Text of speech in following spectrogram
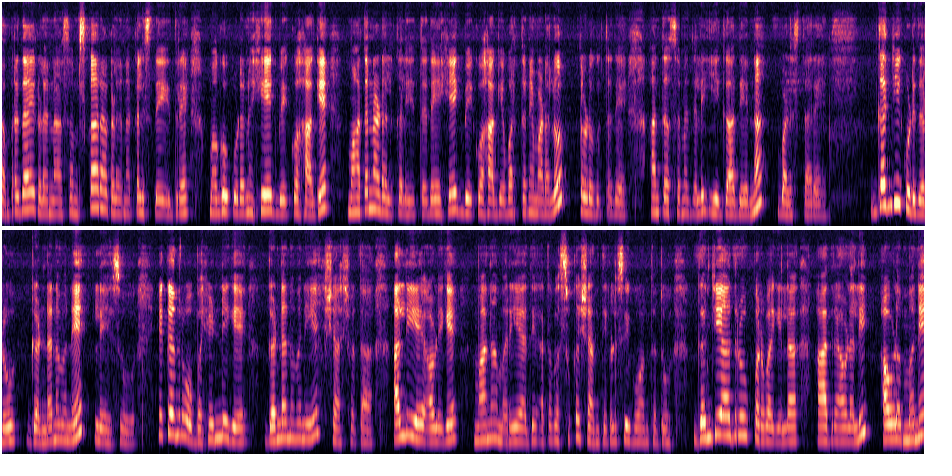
ಸಂಪ್ರದಾಯಗಳನ್ನು, ಸಂಸ್ಕಾರಗಳನ್ನು ಕಲಿಸದೇ ಇದ್ದರೆ ಮಗು ಕೂಡ ಹೇಗೆ ಬೇಕೋ ಹಾಗೆ ಮಾತನಾಡಲು ಕಲಿಯುತ್ತದೆ. ಹೇಗೆ ಬೇಕೋ ಹಾಗೆ ವರ್ತನೆ ಮಾಡಲು ತೊಡಗುತ್ತದೆ. ಅಂಥ ಸಮಯದಲ್ಲಿ ಈ ಗಾದೆಯನ್ನು ಬಳಸ್ತಾರೆ. ಗಂಜಿ ಕುಡಿದರೂ ಗಂಡನ ಮನೆ ಲೇಸು. ಏಕೆಂದರೆ ಒಬ್ಬ ಹೆಣ್ಣಿಗೆ ಗಂಡನ ಮನೆಯೇ ಶಾಶ್ವತ. ಅಲ್ಲಿಯೇ ಅವಳಿಗೆ ಮಾನ ಮರ್ಯಾದೆ ಅಥವಾ ಸುಖ ಶಾಂತಿಗಳು ಸಿಗುವಂಥದ್ದು. ಗಂಜಿ ಆದರೂ ಪರವಾಗಿಲ್ಲ, ಆದರೆ ಅವಳಲ್ಲಿ ಅವಳ ಮನೆ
